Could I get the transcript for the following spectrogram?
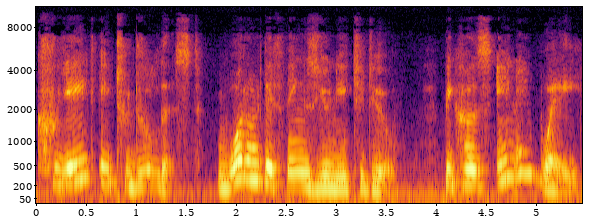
create a to-do list. What are the things you need to do? Because in a way,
